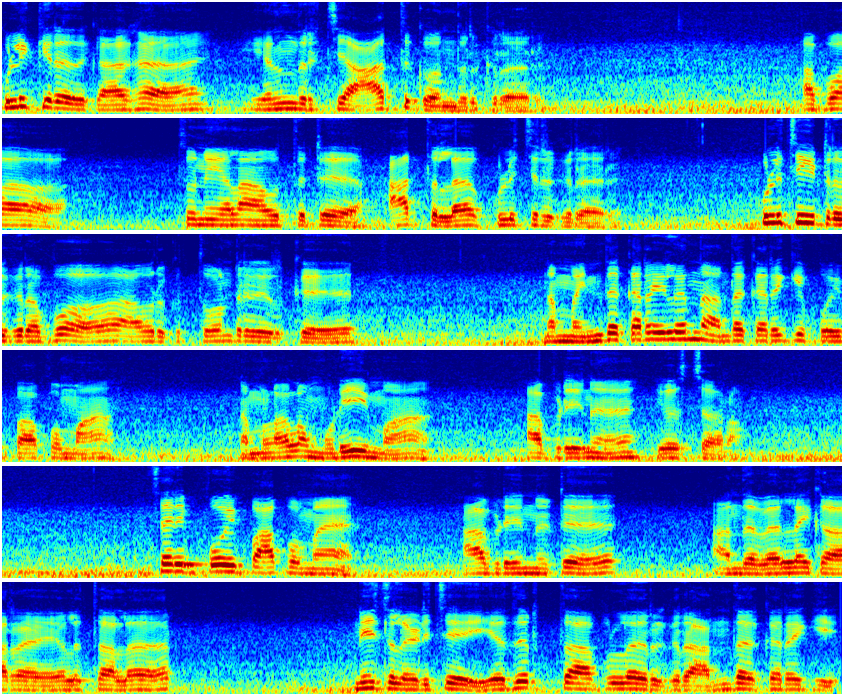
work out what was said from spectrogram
குளிக்கிறதுக்காக எழுந்திரிச்சு ஆற்றுக்கு வந்திருக்கிறாரு. அப்போ துணியெல்லாம் அவுத்துட்டு ஆற்றுல குளிச்சிருக்கிறாரு. குளிச்சிக்கிட்டு இருக்கிறப்போ அவருக்கு தோன்றிருக்கு நம்ம இந்த கரையிலேருந்து அந்த கரைக்கு போய் பார்ப்போமா? நம்மளால் முடியுமா? அப்படின்னு யோசிச்சாராம். சரி போய் பார்ப்போமே அப்படின்னுட்டு அந்த வெள்ளைக்கார எழுத்தாளர் நீச்சல் அடித்து எதிர்த்தாப்புல இருக்கிற அந்த கரைக்கு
